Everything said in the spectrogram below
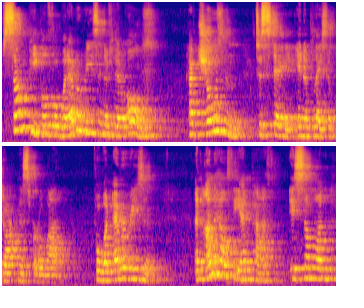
Some people, for whatever reason of their own, have chosen to stay in a place of darkness for a while, for whatever reason. An unhealthy empath is someone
